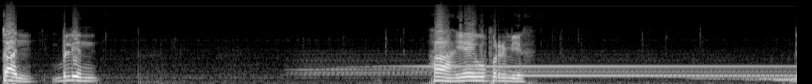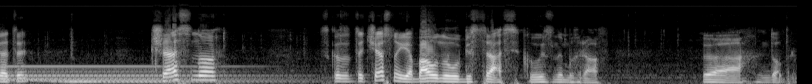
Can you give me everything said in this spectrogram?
Тань, блін. Ха, я його переміг. Де ти? Чесно. Сказати чесно, я баунув обістрався, коли з ним грав. А, добре.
